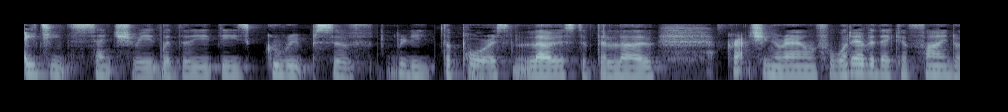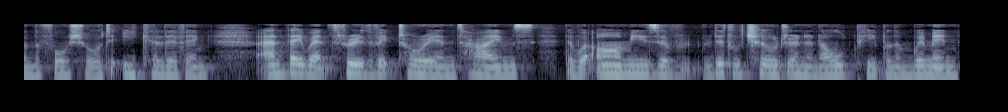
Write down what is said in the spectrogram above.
18th century, with the, these groups of really the poorest and lowest of the low, scratching around for whatever they could find on the foreshore to eke a living. And they went through the Victorian times. There were armies of little children and old people and women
